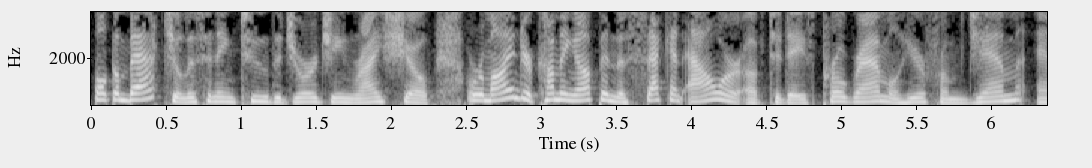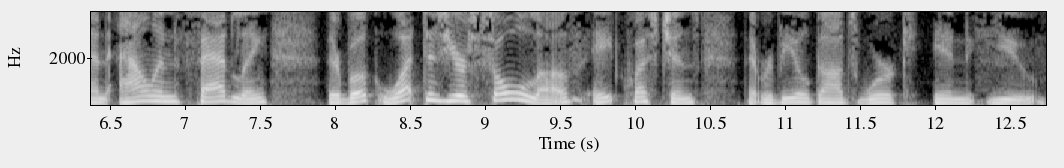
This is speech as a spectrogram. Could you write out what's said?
Welcome back. You're listening to the Georgine Rice Show. A reminder coming up in the second hour of today's program, we'll hear from Gem and Alan Fadling. Their book, What Does Your Soul Love? Eight Questions That Reveal God's Work in You.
